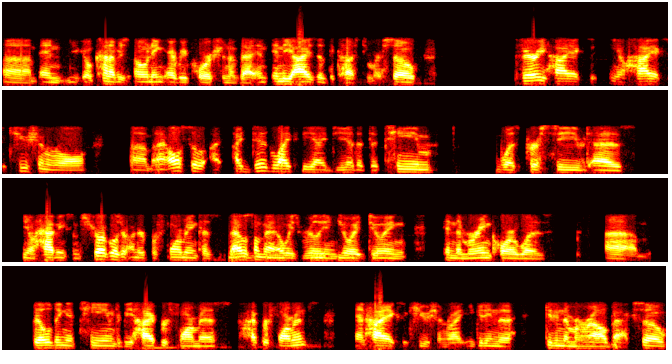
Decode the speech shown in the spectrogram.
um, and you know, kind of just owning every portion of that in, in the eyes of the customer. So very high, ex- you know, high execution role. Um, and I also I, I did like the idea that the team was perceived as you know having some struggles or underperforming because that was something I always really mm-hmm. enjoyed doing in the Marine Corps was um, building a team to be high performance, high performance, and high execution. Right, you getting the getting the morale back. So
